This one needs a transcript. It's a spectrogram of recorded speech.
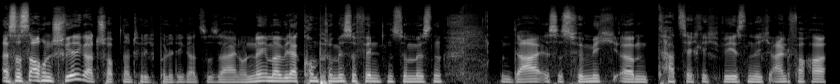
es ist auch ein schwieriger Job natürlich Politiker zu sein und ne, immer wieder Kompromisse finden zu müssen. Und da ist es für mich ähm, tatsächlich wesentlich einfacher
